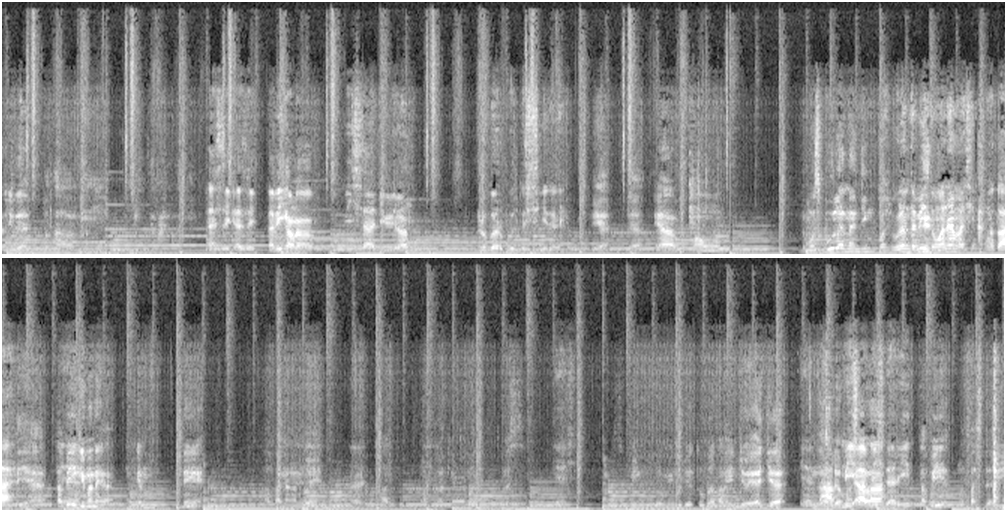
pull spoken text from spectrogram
Ntar juga bakal nemu cerah lagi. Asik asik. Tapi kalau bisa dibilang lu baru putus gitu ya? Iya ya, ya mau mau sebulan anjing. Mau sebulan tapi hitungannya masih anget lah. Iya tapi ya. gimana ya? Mungkin ini pandangan gue ya. Laki-laki itu kan, terus iya yes. seminggu dua minggu dia tuh bakal enjoy aja. Ya, nggak ada masalah. dari itu. tapi lepas dari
